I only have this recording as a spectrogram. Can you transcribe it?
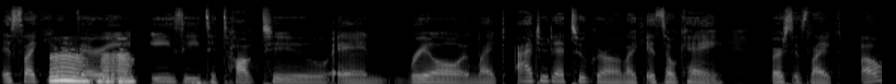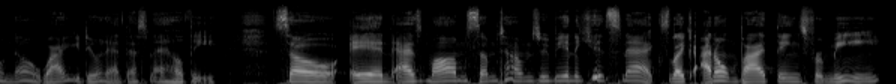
It's like you're very Mhm. easy to talk to and real and like I do that too, girl. Like it's okay. Versus like, oh no, why are you doing that? That's not healthy. So and as moms, sometimes we be in the kids' snacks. Like I don't buy things for me,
